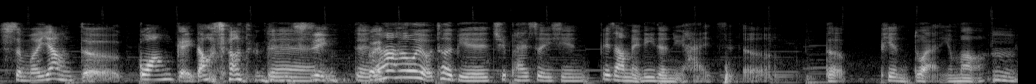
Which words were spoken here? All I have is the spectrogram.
什么样的光给到这样的女性，对，然后他会有特别去拍摄一些非常美丽的女孩子的的片段，有没有？嗯，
